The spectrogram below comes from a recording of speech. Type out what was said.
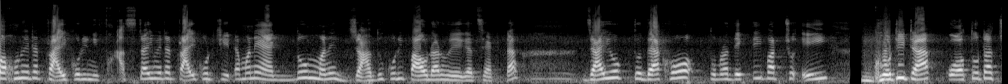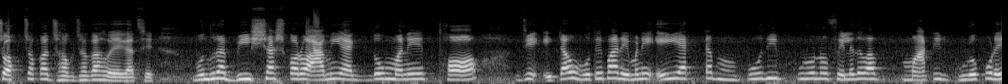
কখনো এটা ট্রাই করিনি। ফার্স্ট টাইম এটা ট্রাই করছি। এটা মানে একদম মানে জাদুকরি পাউডার হয়ে গেছে একটা। যাই হোক, তো দেখো, তোমরা দেখতেই পাচ্ছ এই ঘটিটা কতটা চকচকা ঝকঝকা হয়ে গেছে। বন্ধুরা, বিশ্বাস করো, আমি একদম মানে থ যে এটাও হতে পারে মানে এই একটা প্রদীপ পুরনো ফেলে দেওয়া মাটির গুঁড়ো করে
